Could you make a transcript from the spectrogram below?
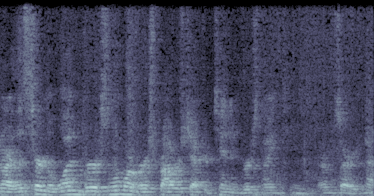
All right, let's turn to one verse, one more verse, Proverbs chapter 10 and verse 19. I'm sorry, 9.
